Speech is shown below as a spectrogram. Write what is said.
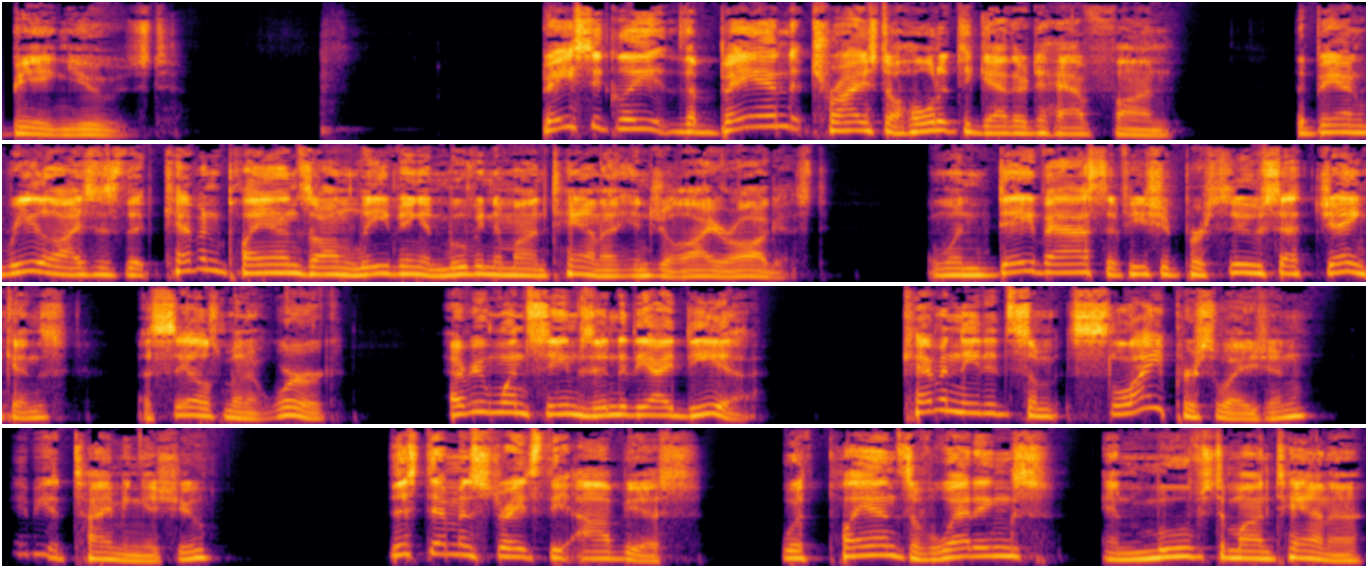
being used. Basically, the band tries to hold it together to have fun. The band realizes that Kevin plans on leaving and moving to Montana in July or August. And when Dave asks if he should pursue Seth Jenkins, a salesman at work, everyone seems into the idea. Kevin needed some slight persuasion, maybe a timing issue. This demonstrates the obvious. With plans of weddings and moves to Montana,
